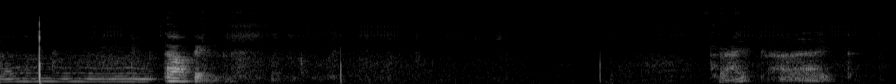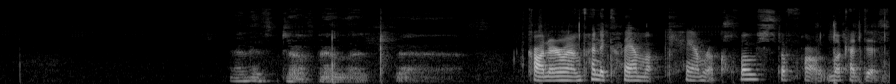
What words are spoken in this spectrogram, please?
uh, toppings. Right, right. And it's just delicious. God, I I'm putting the camera, camera close to far. Look at this.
